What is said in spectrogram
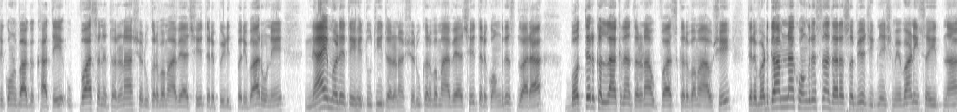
ત્રિકોણબાગ ખાતે ઉપવાસ અને ધરણા શરૂ કરવામાં આવ્યા છે. ત્યારે પીડિત પરિવારોને ન્યાય મળે તે હેતુથી ધરણા શરૂ કરવામાં આવ્યા છે. ત્યારે કોંગ્રેસ દ્વારા બોતેર કલાકના ધરણા ઉપવાસ કરવામાં આવશે. ત્યારે વડગામના કોંગ્રેસના ધારાસભ્ય જિગ્નેશ મેવાણી સહિતના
